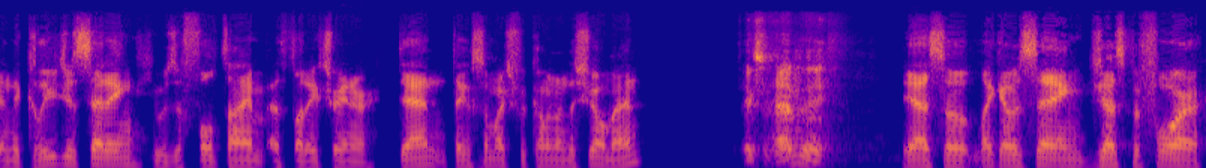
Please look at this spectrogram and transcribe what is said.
in the collegiate setting, he was a full-time athletic trainer. Dan, thanks so much for coming on the show, man. Thanks for having me. Yeah, so like I was saying just before,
